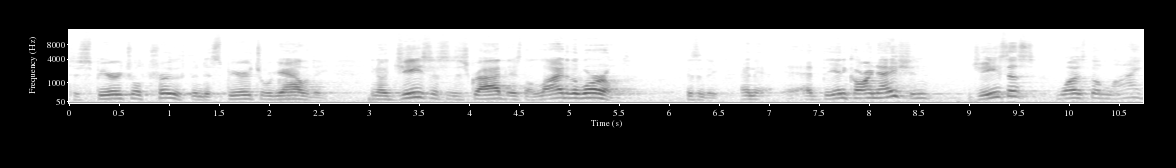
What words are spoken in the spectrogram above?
to spiritual truth and to spiritual reality. You know, Jesus is described as the light of the world isn't he? And at the incarnation, Jesus was the light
